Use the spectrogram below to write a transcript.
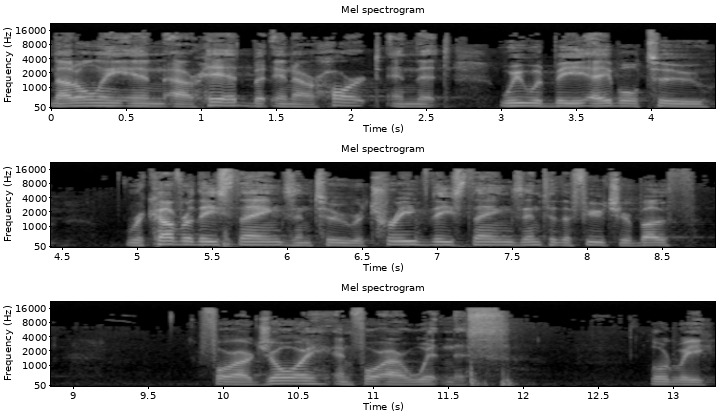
not only in our head, but in our heart, and that we would be able to recover these things and to retrieve these things into the future, both for our joy and for our witness. Lord, we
